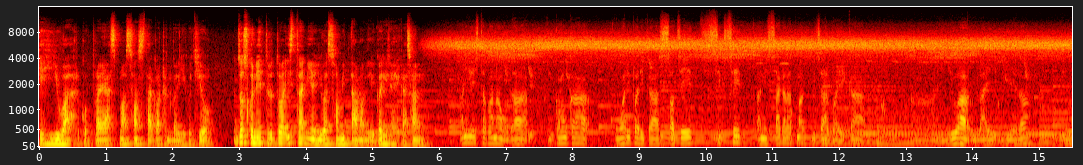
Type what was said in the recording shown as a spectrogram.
केही युवाहरूको प्रयासमा संस्था गठन गरिएको थियो। जसको नेतृत्व स्थानीय युवा समित तामाङले गरिरहेका छन्। अनि यो स्थापना हुँदा गाउँका वरिपरिका सचेत शिक्षित अनि सकारात्मक विचार भएका युवाहरूलाई लिएर यो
